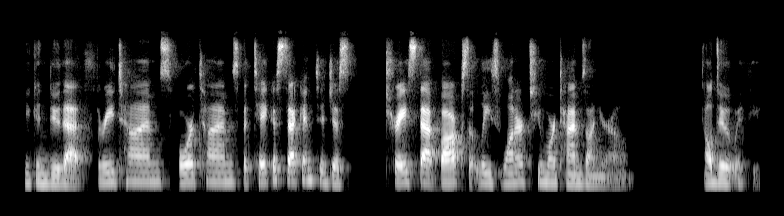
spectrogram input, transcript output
You can do that three times, four times, but take a second to just trace that box at least one or two more times on your own. I'll do it with you.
